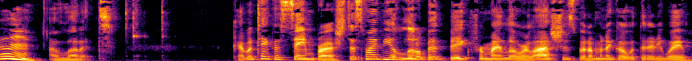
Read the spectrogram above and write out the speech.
Mmm, I love it. Okay, I'm to take the same brush. This might be a little bit big for my lower lashes, but I'm to go with it anyway.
